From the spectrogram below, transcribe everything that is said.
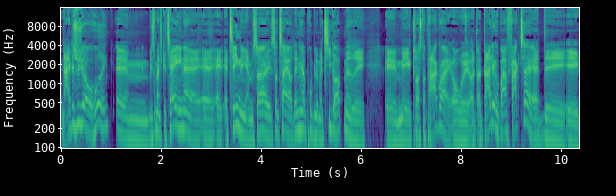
Nej, det synes jeg overhovedet ikke. Øhm, hvis man skal tage en af, af, af tingene, jamen så, så tager jeg jo den her problematik op med, øh, med Kloster Parkvej, og, øh, og der er det jo bare fakta, at øh,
